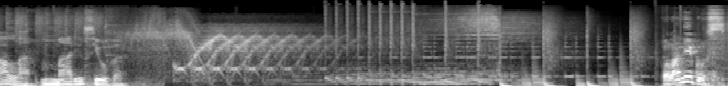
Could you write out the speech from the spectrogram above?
Fala Mário Silva. Olá, amigos!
